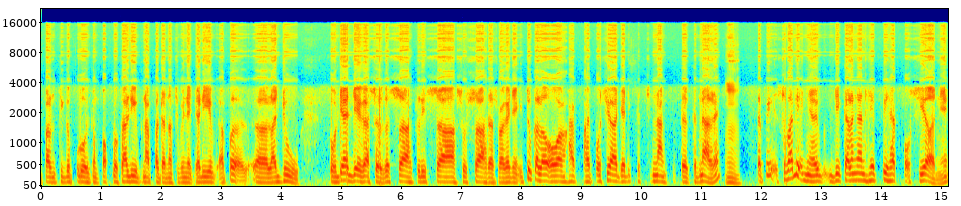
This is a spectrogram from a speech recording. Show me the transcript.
30 hingga 40 kali bernafas dalam seminit jadi apa uh, laju kemudian dia rasa resah gelisah susah dan sebagainya itu kalau orang hypoxia jadi senang kita kenal eh hmm tapi sebaliknya di kalangan happy hypoxia ni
